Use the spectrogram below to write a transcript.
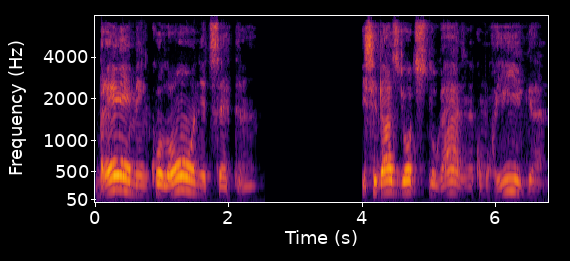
Bremen, Colônia, etc. E cidades de outros lugares, né, como Riga,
